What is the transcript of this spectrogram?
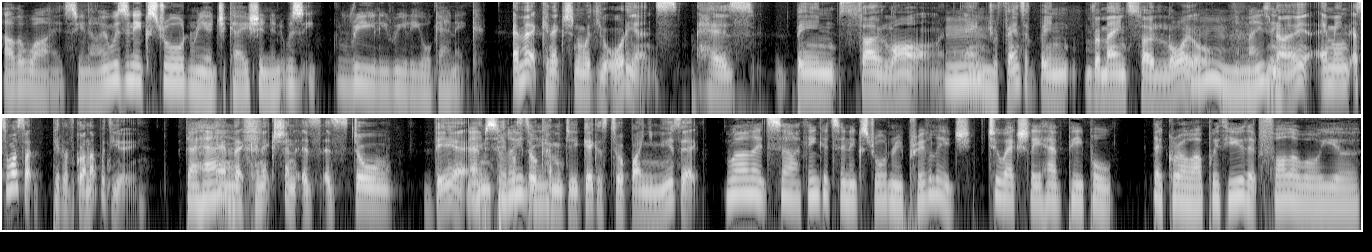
otherwise. You know, it was an extraordinary education and it was really, really organic. And that connection with your audience has been so long, mm. and your fans have been remained so loyal. Mm, amazing. You know, I mean, it's almost like people have grown up with you. They have, and that connection is, is still there, Absolutely. and people are still coming to your gigs, still buying your music. Well, it's uh, I think it's an extraordinary privilege to actually have people that grow up with you that follow all your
